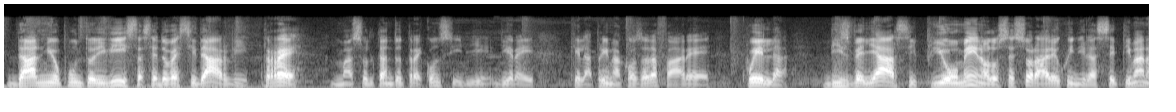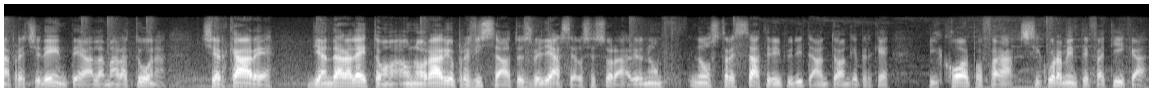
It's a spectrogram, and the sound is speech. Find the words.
Dal mio punto di vista, se dovessi darvi tre ma soltanto tre consigli, direi che la prima cosa da fare è quella di svegliarsi più o meno allo stesso orario, quindi la settimana precedente alla maratona cercare di andare a letto a un orario prefissato e svegliarsi allo stesso orario, non, non stressatevi più di tanto anche perché il corpo farà sicuramente fatica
